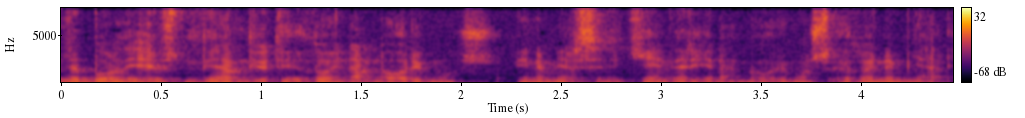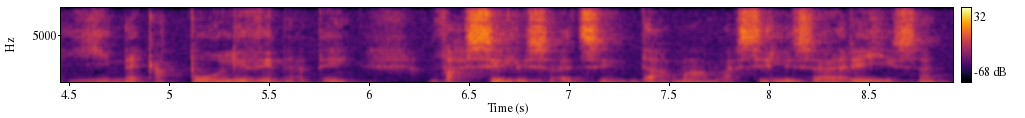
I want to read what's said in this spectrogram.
Δεν μπορούν να διαχειριστούν τη δύναμη, διότι εδώ είναι ανώριμος, είναι μια αρσενική ενέργεια, είναι ανώριμος. Εδώ είναι μια γυναίκα πολύ δυνατή, βασίλισσα έτσι, ντάμα, βασίλισσα, ρήγισσα.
